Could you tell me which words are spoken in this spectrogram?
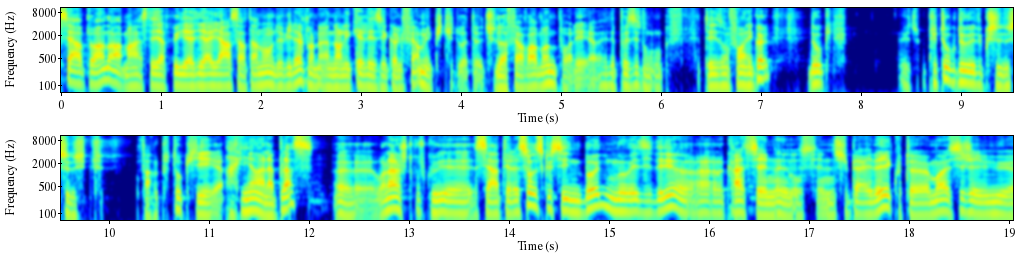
c'est un peu un drame. Hein. C'est-à-dire qu'il y, y, a un certain nombre de villages dans, lesquels les écoles ferment et puis tu dois, tu dois faire vraiment pour aller euh, déposer ton, tes enfants à l'école. Donc, plutôt que de, enfin, plutôt qu'il n'y ait rien à la place, euh, voilà, je trouve que euh, c'est intéressant. Est-ce que c'est une bonne ou une mauvaise idée ah, C'est une, une, super idée. Écoute, moi aussi, j'ai eu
